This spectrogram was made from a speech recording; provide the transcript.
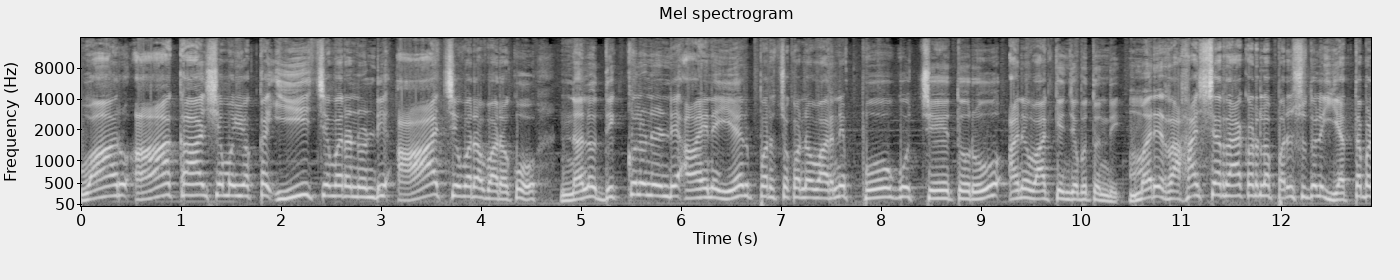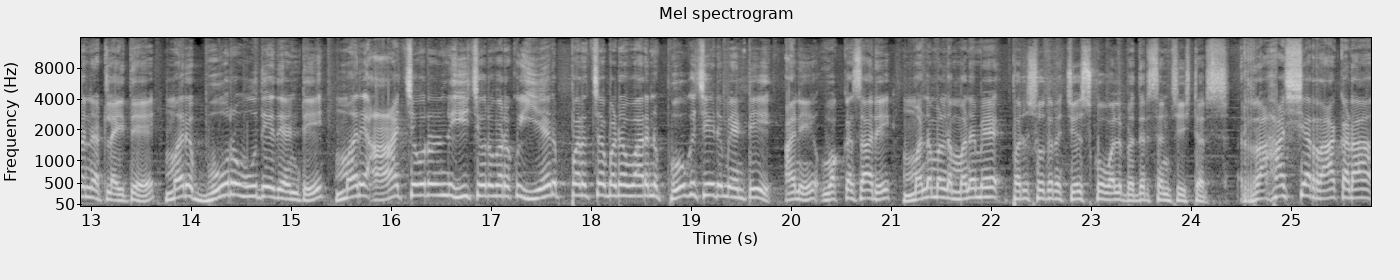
వారు ఆకాశము యొక్క ఈ చివర నుండి ఆ చివర వరకు నలు దిక్కుల నుండి ఆయన ఏర్పరచుకున్న వారిని పోగు చేతురు అని వాక్యం చెబుతుంది. మరి రహస్య రాకడలో పరిశుద్ధులు ఎత్తబడినట్లయితే మరి బూర ఊదేది ఏంటి? మరి ఆ చివరి నుండి ఈ చివరి వరకు ఏర్పరచబడిన వారిని పోగు చేయడం ఏంటి? అని ఒక్కసారి మనమల్ని మనమే పరిశోధన చేసుకోవాలి బ్రదర్స్ అండ్ సిస్టర్స్. రహస్య రాకడ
